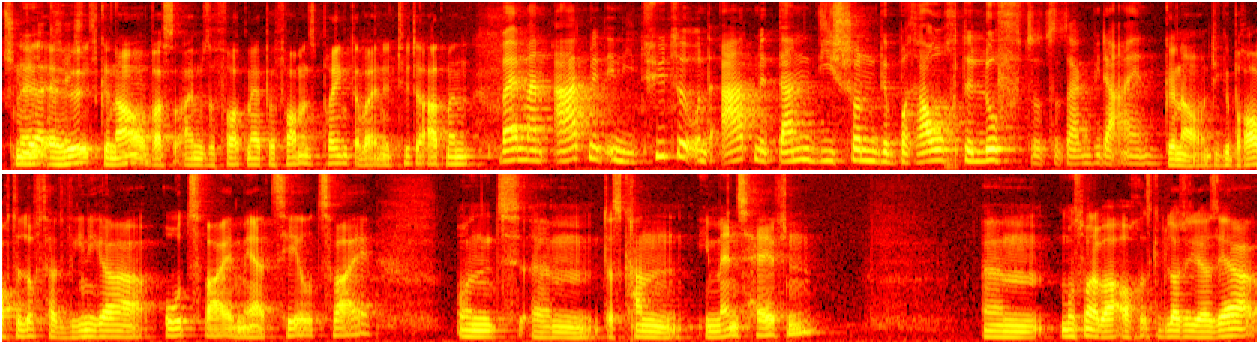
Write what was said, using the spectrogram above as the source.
schnell höher kriegt. erhöht, genau, was einem sofort mehr Performance bringt, aber in die Tüte atmen, Weil man atmet in die Tüte und atmet dann die schon gebrauchte Luft sozusagen wieder ein. genau. Und die gebrauchte Luft hat weniger O2, mehr CO2 und ähm, das kann immens helfen. Ähm, muss man aber auch, es gibt Leute, die da sehr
